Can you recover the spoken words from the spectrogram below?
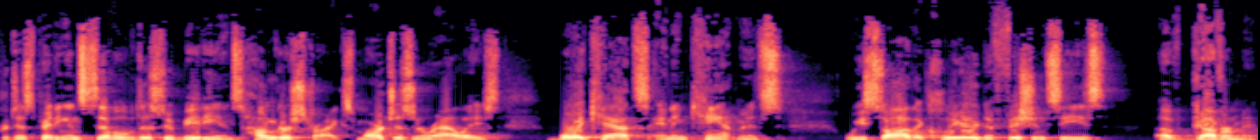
participating in civil disobedience, hunger strikes, marches and rallies, boycotts and encampments, we saw the clear deficiencies of government.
